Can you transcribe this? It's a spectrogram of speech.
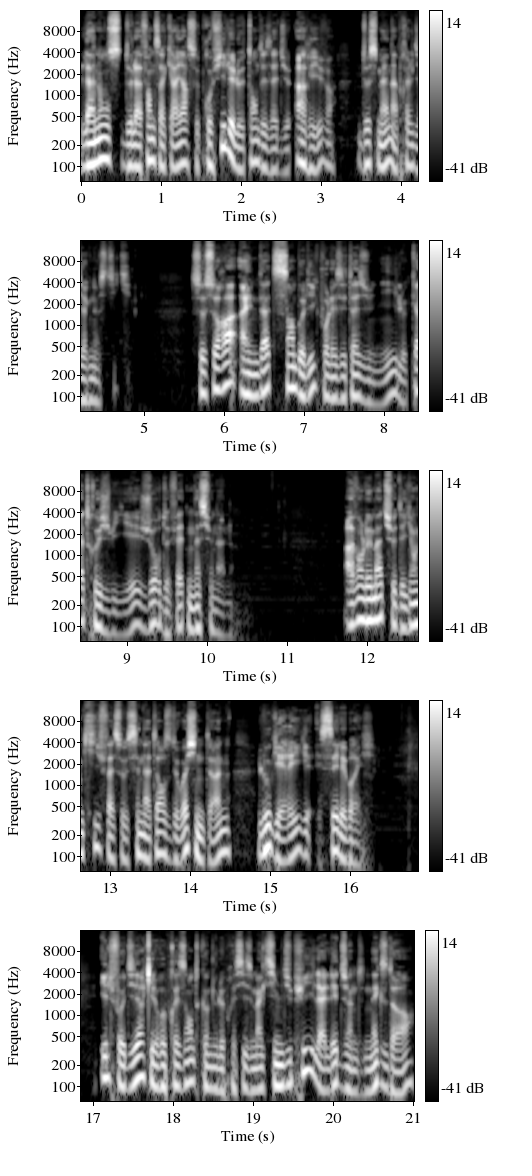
L'annonce de la fin de sa carrière se profile et le temps des adieux arrive, deux semaines après le diagnostic. Ce sera à une date symbolique pour les États-Unis, le 4 juillet, jour de fête nationale. Avant le match des Yankees face aux Senators de Washington, Lou Gehrig est célébré. Il faut dire qu'il représente, comme nous le précise Maxime Dupuis, la legend next door,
